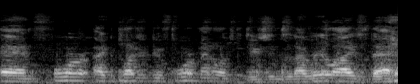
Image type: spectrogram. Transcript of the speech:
And four, I had the pleasure to do four mental institutions, and I realized that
